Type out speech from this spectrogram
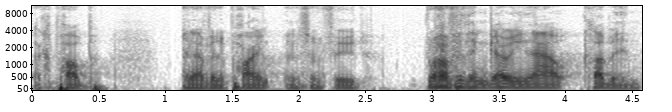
like a pub, and having a pint and some food, rather than going out clubbing,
